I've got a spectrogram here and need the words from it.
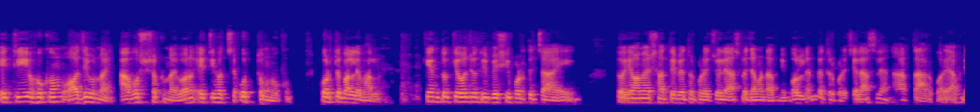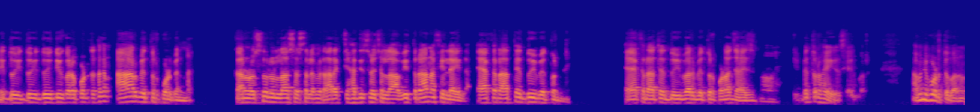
এটি হুকুম অজীব নয়, আবশ্যক নয়, বরং এটি হচ্ছে উত্তম হুকুম। করতে পারলে ভালো। কিন্তু কেউ যদি বেশি পড়তে চায়, তো ইমামের সাথে বেতর পড়ে চলে আসলো যেমনটা আপনি বললেন, বেতর পড়ে চলে আসলেন, আর তারপরে আপনি দুই দুই দুই দুই করে পড়তে থাকেন, আর বেতর পড়বেন না। কারণ রসুল্লাহ সাল্লামের আরেকটি হাদিস রয়েছে লাভিতরান আফিল্লাইলা এক রাতে দুই বেতন নেই। এক রাতে দুইবার বেতর পড়া জায়েজ নয়। বেতর হয়ে গেছে একবার। আপনি পড়তে পারেন।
